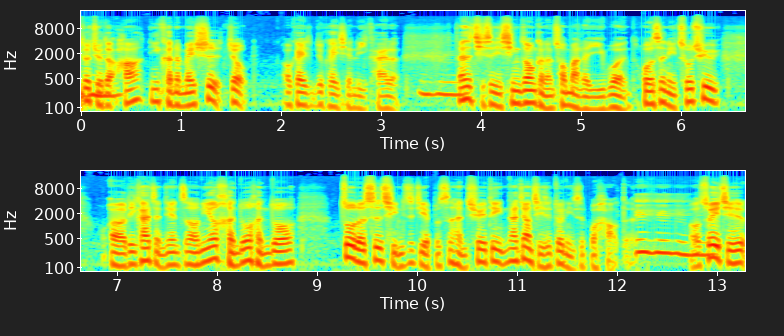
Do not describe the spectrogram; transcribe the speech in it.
就觉得好、啊，你可能没事，就 OK，你就可以先离开了。嗯、但是其实你心中可能充满了疑问，或者是你出去呃离开诊间之后，你有很多很多做的事情，自己也不是很确定，那这样其实对你是不好的。哦，所以其实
